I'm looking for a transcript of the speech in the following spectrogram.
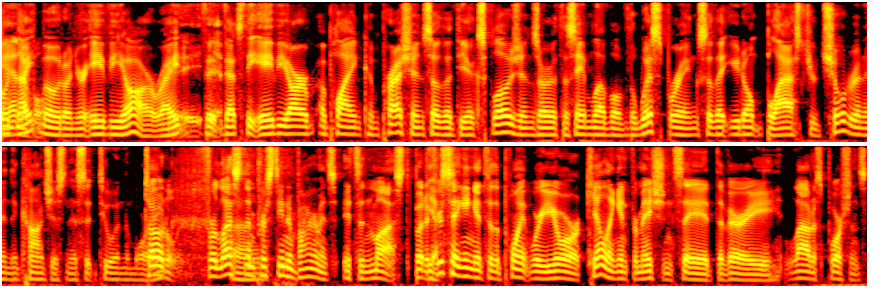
or night mode on your AVR, right? Th- that's the AVR applying compression so that the explosions are at the same level of the whispering, so that you don't blast your children into consciousness at two in the morning. Totally. For less than uh, pristine environments, it's a must. But if yes. you're taking it to the point where you're killing information, say at the very loudest portions,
